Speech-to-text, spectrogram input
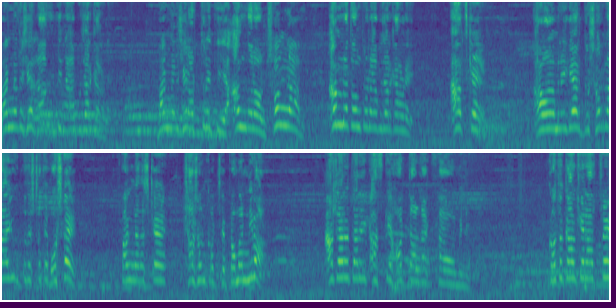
বাংলাদেশের রাজনীতি না বোঝার কারণে বাংলাদেশের অর্থনীতি, আন্দোলন, সংগ্রাম, আমলাতন্ত্র না বোঝার কারণে আজকে আওয়ামী লীগের দোসররাই উপদেষ্টাতে বসে বাংলাদেশকে শাসন করছে প্রমাণ নিবা। আঠারো তারিখ আজকে হরতাল ডাকছে আওয়ামী লীগ। গতকালকে রাত্রে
